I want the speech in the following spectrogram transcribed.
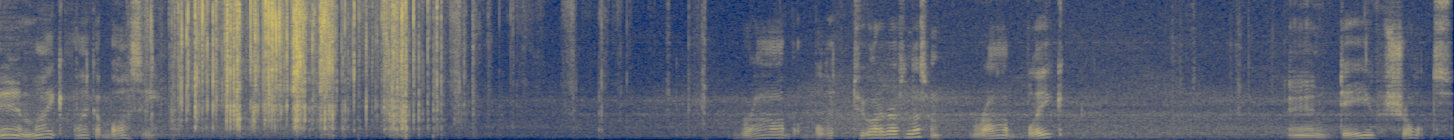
And Mike like a bossy. Rob Blake. Two autographs in this one. Rob Blake and Dave Schultz.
